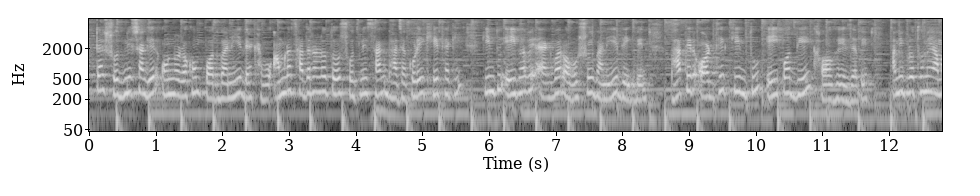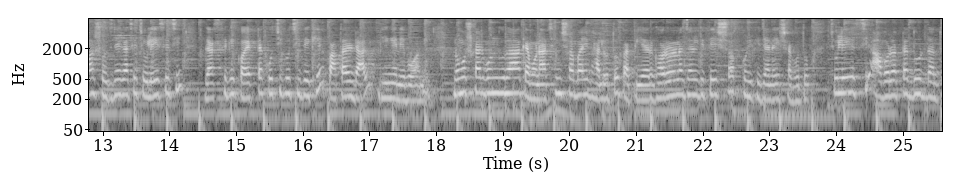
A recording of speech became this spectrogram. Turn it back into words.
একটা সজনে শাকের অন্যরকম পদ বানিয়ে দেখাবো। আমরা সাধারণত সজনে শাক ভাজা করেই খেয়ে থাকি, কিন্তু এইভাবে একবার অবশ্যই বানিয়ে দেখবেন। ভাতের অর্ধেক কিন্তু এই পদ দিয়েই খাওয়া হয়ে যাবে। আমি প্রথমে আমার সজনে গাছে চলে এসেছি। গাছ থেকে কয়েকটা কচি কচি দেখে পাতার ডাল ভেঙে নেব আমি। নমস্কার বন্ধুরা, কেমন আছেন সবাই? ভালো তো? পাপিয়ার ঘরোনা চ্যানেলটিতে সকলকে জানাই স্বাগত। চলে এসেছি আবারও একটা দুর্দান্ত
